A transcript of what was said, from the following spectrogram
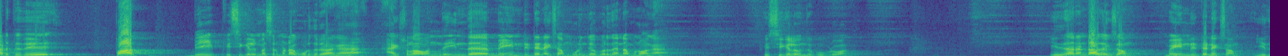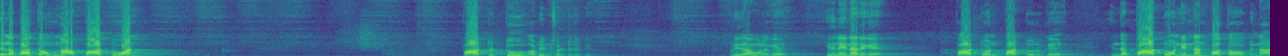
அடுத்தது பார்ட் பி ஃபிசிக்கல் மெஷர்மெண்ட்டாக கொடுத்துருக்காங்க. ஆக்சுவலாக வந்து இந்த மெயின் ரிட்டர்ன் எக்ஸாம் முடிஞ்ச பிறகு தான் என்ன பண்ணுவாங்க? ஃபிசிக்கல் வந்து கூப்பிடுவாங்க. இதுதான் ரெண்டாவது எக்ஸாம் மெயின் ரிட்டன் எக்ஸாம் இதில் பார்த்தோம்னா பார்ட் ஒன் பார்ட் டூ அப்படின்னு சொல்லிட்டு இருக்குது புரியுதா உங்களுக்கு? இதில் என்ன இருக்குது பார்ட் ஒன் பார்ட் டூ இருக்குது இந்த பார்ட் ஒன் என்னன்னு பார்த்தோம் அப்படின்னா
